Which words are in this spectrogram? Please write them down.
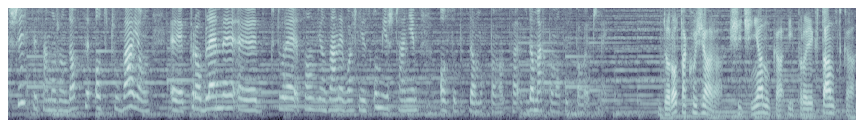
wszyscy samorządowcy odczuwają e, problemy, e, które są związane właśnie z umieszczaniem osób w, domach pomocy, w domach pomocy społecznej. Dorota Koziara, sicinianka i projektantka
